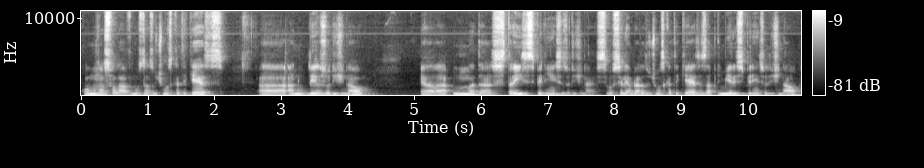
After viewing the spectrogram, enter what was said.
como nós falávamos nas últimas catequeses, a, a nudez original ela é uma das três experiências originais. Se você lembrar das últimas catequeses, a primeira experiência original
